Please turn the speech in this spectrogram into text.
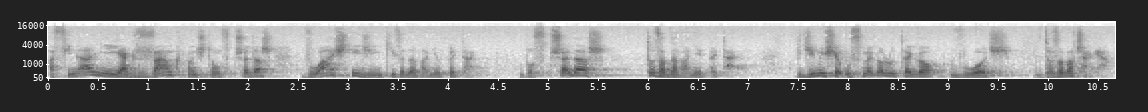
a finalnie jak zamknąć tą sprzedaż właśnie dzięki zadawaniu pytań. Bo sprzedaż to zadawanie pytań. Widzimy się 8 lutego w Łodzi. Do zobaczenia.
